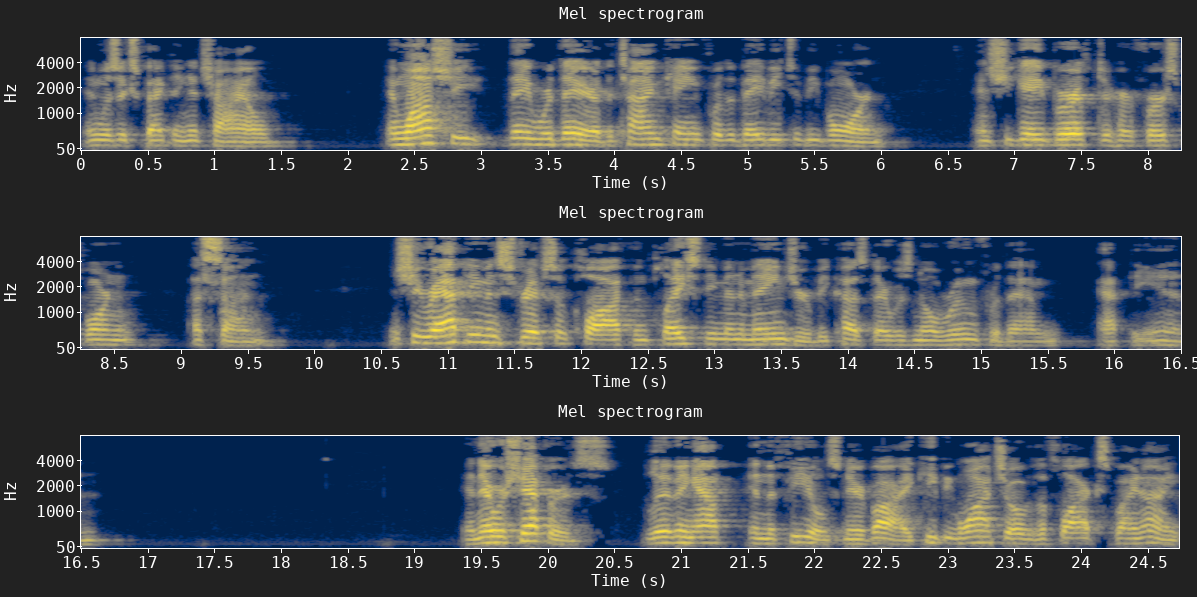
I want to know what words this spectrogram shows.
and was expecting a child. And while she, they were there, the time came for the baby to be born, and she gave birth to her firstborn, a son. And she wrapped him in strips of cloth and placed him in a manger because there was no room for them at the inn. And there were shepherds living out in the fields nearby, keeping watch over the flocks by night.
